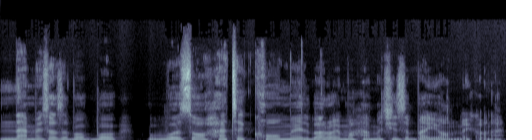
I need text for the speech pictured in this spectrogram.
نمی‌سازه با, با وضاحت کامل برای ما همه چیز بیان می‌کنه.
